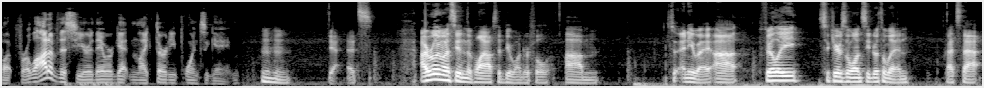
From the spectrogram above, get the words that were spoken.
but for a lot of this year, they were getting like 30 points a game. hmm Yeah, it's. I really want to see it in the playoffs. It'd be wonderful. Um, so anyway, uh, Philly secures the one seed with a win. That's that.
